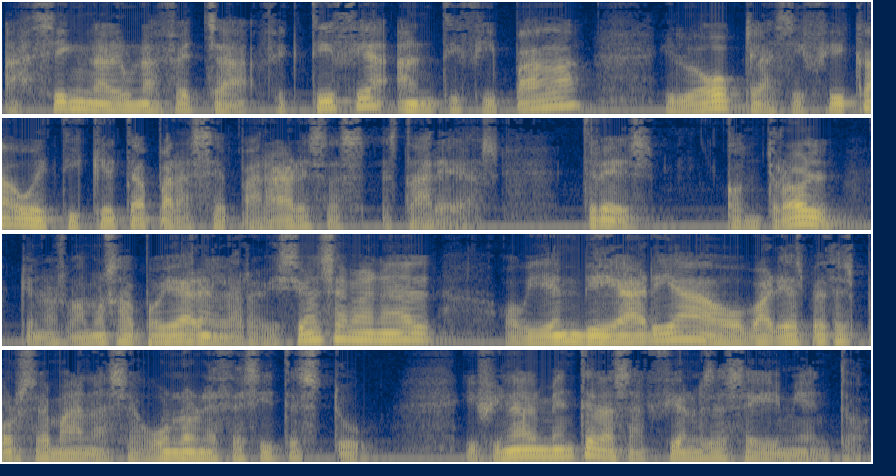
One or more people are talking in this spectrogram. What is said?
asignale una fecha ficticia, anticipada, y luego clasifica o etiqueta para separar esas tareas. Tres, control, que nos vamos a apoyar en la revisión semanal o bien diaria o varias veces por semana, según lo necesites tú. Y finalmente las acciones de seguimiento,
